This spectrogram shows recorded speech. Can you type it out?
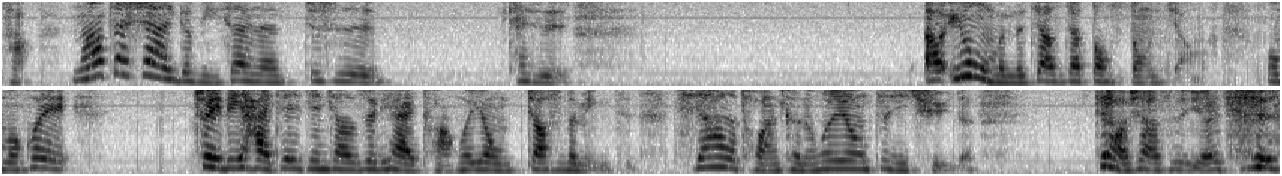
好，然后再下一个比赛呢，就是开始，啊，因为我们的教室叫动手动脚嘛，我们会。最厉害这一间教室最厉害的团会用教室的名字，其他的团可能会用自己取的。最好笑的是有一次，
